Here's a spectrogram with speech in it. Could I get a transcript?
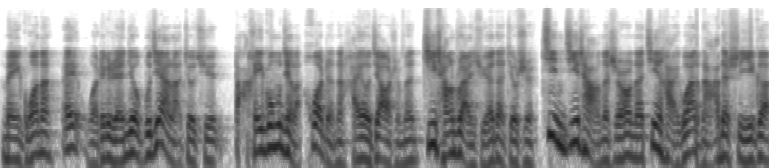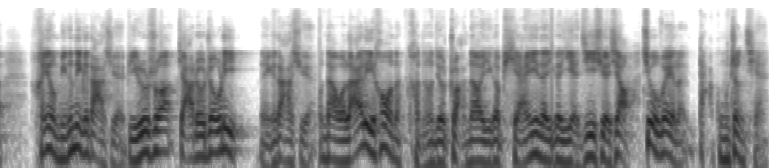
美国呢，哎，我这个人就不见了，就去打黑工去了，或者呢，还有叫什么机场转学的，就是进机场的时候呢，进海关拿的是一个。很有名的一个大学，比如说加州州立哪个大学，那我来了以后呢，可能就转到一个便宜的一个野鸡学校，就为了打工挣钱。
